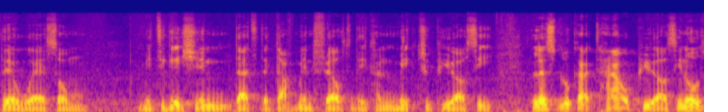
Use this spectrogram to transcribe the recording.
there were some mitigation that the government felt they can make to PLC. Let's look at how PLC, you know,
